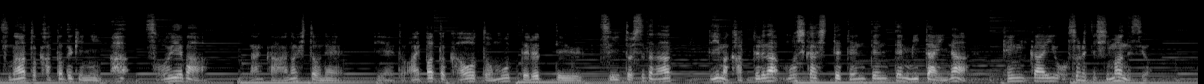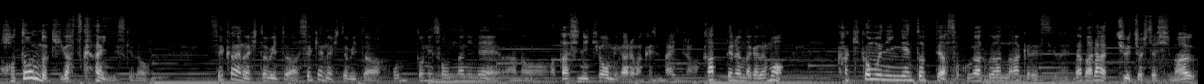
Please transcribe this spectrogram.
その後買った時に、あ、そういえば、なんかあの人ね、えーと、iPad 買おうと思ってるっていうツイートしてたなって今買ってるなもしかして点々点みたいな展開を恐れてしまうんですよほとんど気がつかないんですけど世界の人々は、世間の人々は本当にそんなにね、あの、私に興味があるわけじゃないってのは分かってるんだけども、書き込む人間にとってはそこが不安なわけですよね。だから躊躇してしまう。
